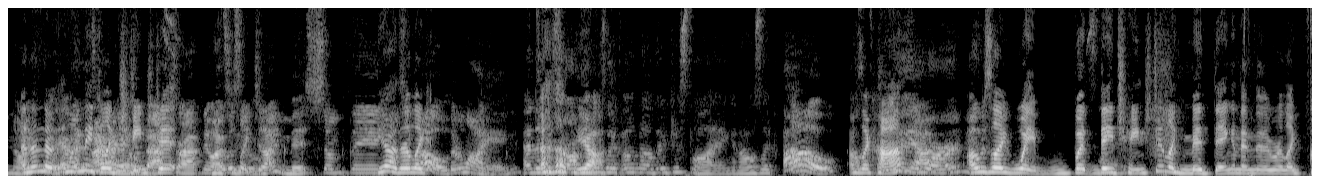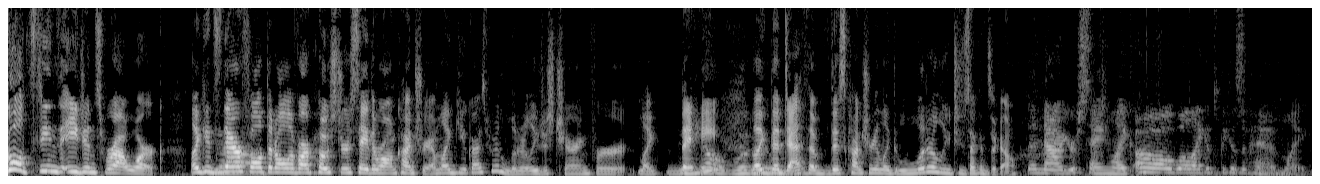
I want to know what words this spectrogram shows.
No, And I then the- and then they, I- like, I changed it. No, Me I was like, did I miss something? Yeah, they're like- oh, they're lying. and then Mr. Yeah. was like oh no they're just lying and i was like oh, Oh, I was like, huh? Yeah. I was like, wait, but they Fine. changed it like mid thing, and then they were like, Goldstein's agents were at work. Like it's their fault that all of our posters say the wrong country. I'm like, you guys were literally just cheering for like the hate, No, like the death of this country, like literally two seconds ago. then now you're saying like, oh, well, like it's because of him. Like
